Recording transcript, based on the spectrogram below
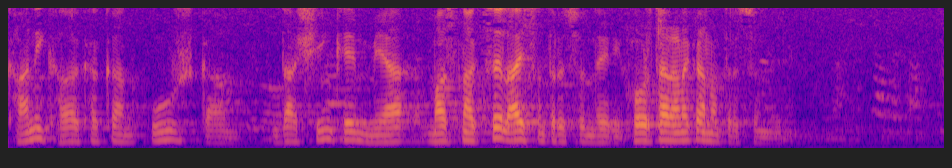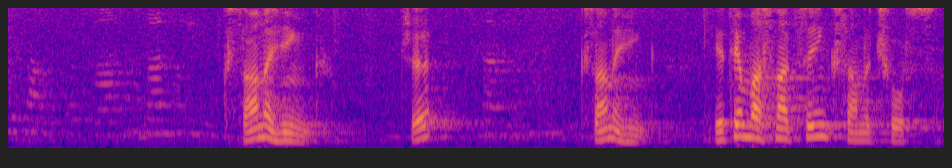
քանի քաղաքական ուժ կամ դաշինք է մասնակցել այս ընտրություններին, խորհրդարանական ընտրություններին։ 25, չէ՞։ 25։ Եթե մասնակցեին 24-ը,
